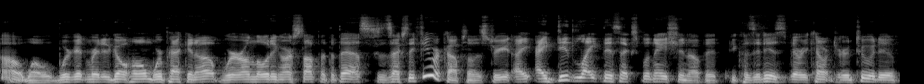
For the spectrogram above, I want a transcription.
Oh well, we're getting ready to go home. We're packing up. We're unloading our stuff at the desk. There's actually fewer cops on the street. I, I did like this explanation of it because it is very counterintuitive.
